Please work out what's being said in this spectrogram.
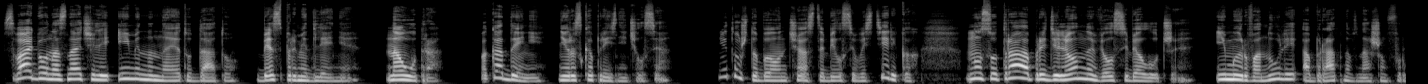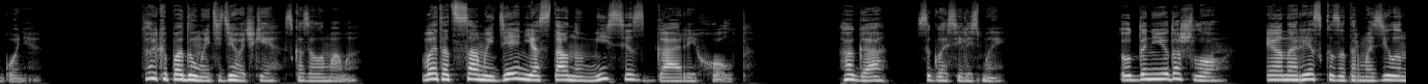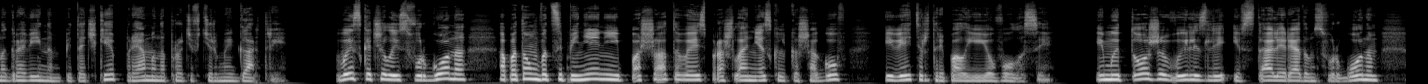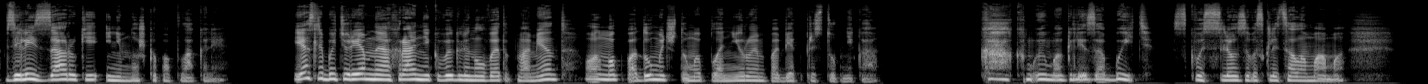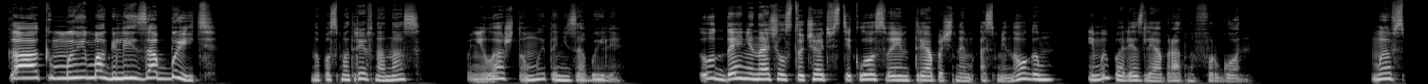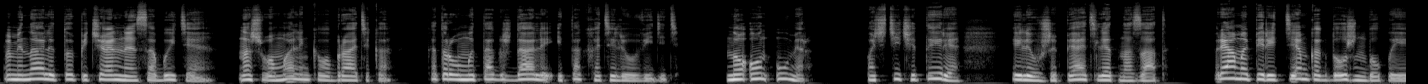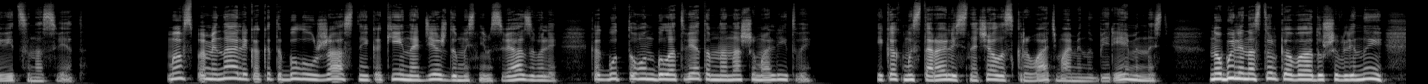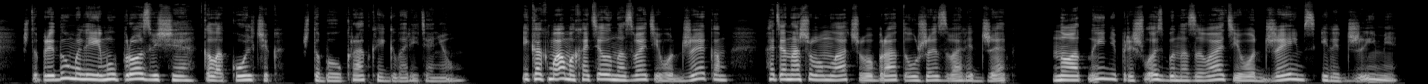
Свадьбу назначили именно на эту дату, без промедления, на утро, пока Дэнни не раскопризничался. Не то чтобы он часто бился в истериках, но с утра определенно вел себя лучше. и мы рванули обратно в нашем фургоне. «Только подумайте, девочки», — сказала мама. «В этот самый день я стану миссис Гарри Холт». «Ага», — согласились мы. Тут до нее дошло, и она резко затормозила на гравийном пятачке прямо напротив тюрьмы Гартри. Выскочила из фургона, а потом в оцепенении, пошатываясь, прошла несколько шагов, и ветер трепал ее волосы. И мы тоже вылезли и встали рядом с фургоном, взялись за руки и немножко поплакали. Если бы тюремный охранник выглянул в этот момент, он мог подумать, что мы планируем побег преступника. «Как мы могли забыть?» — сквозь слезы восклицала мама. «Как мы могли забыть?» Но, посмотрев на нас, поняла, что мы-то не забыли. Тут Дэнни начал стучать в стекло своим тряпочным осьминогом, и мы полезли обратно в фургон. Мы вспоминали то печальное событие нашего маленького братика, которого мы так ждали и так хотели увидеть. Но он умер почти четыре или уже пять лет назад, прямо перед тем, как должен был появиться на свет. Мы вспоминали, как это было ужасно и какие надежды мы с ним связывали, как будто он был ответом на наши молитвы. И как мы старались сначала скрывать мамину беременность, но были настолько воодушевлены, что придумали ему прозвище «Колокольчик», чтобы украдкой говорить о нем. И как мама хотела назвать его Джеком, хотя нашего младшего брата уже звали Джек, но отныне пришлось бы называть его Джеймс или Джимми.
